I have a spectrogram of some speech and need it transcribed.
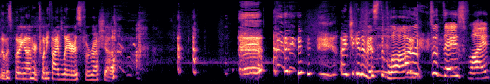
Lou was putting on her 25 layers for Russia. Aren't you gonna miss the vlog? Today's flight.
